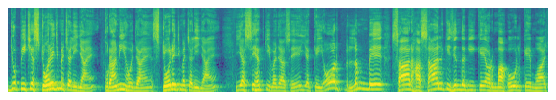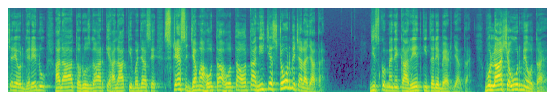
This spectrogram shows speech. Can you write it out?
جو پیچھے سٹوریج میں چلی جائیں، پرانی ہو جائیں سٹوریج میں چلی جائیں، یا صحت کی وجہ سے، یا کئی اور لمبے سال ہا سال کی زندگی کے اور ماحول کے معاشرے اور گھریلو حالات اور روزگار کے حالات کی وجہ سے سٹریس جمع ہوتا ہوتا ہوتا نیچے سٹور میں چلا جاتا ہے، جس کو میں نے کہا ریت کی طرح بیٹھ جاتا ہے، وہ لاشعور میں ہوتا ہے۔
